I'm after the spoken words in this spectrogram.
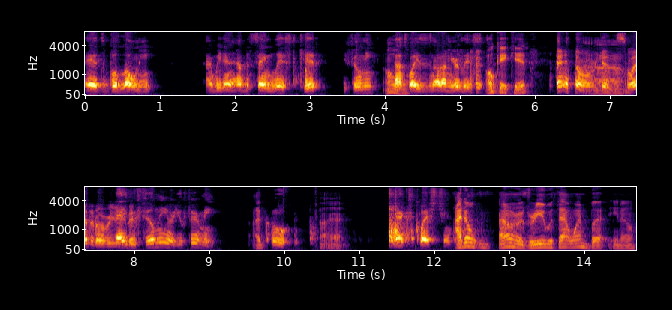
Hey, it's baloney, and we didn't have the same list, kid. You feel me? Oh. That's why he's not on your list. Okay, kid. Damn, we're getting Uh, sweated over hey, here. you feel me or you fear me? I- Cool. Uh, Next question. I don't. I don't agree with that one, but you know,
